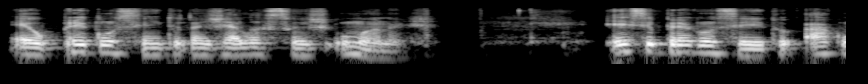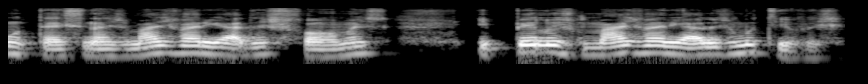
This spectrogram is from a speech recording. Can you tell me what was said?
é o preconceito nas relações humanas. Esse preconceito acontece nas mais variadas formas e pelos mais variados motivos.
